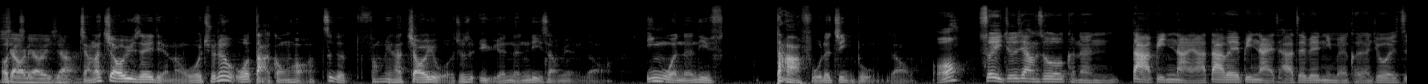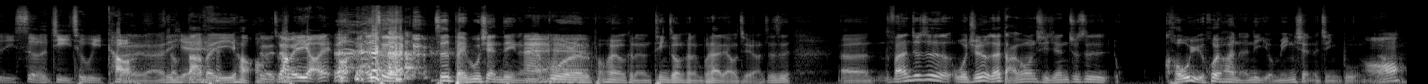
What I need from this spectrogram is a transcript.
小聊一下。讲到教育这一点呢，我觉得我打工哈，这个方面他教育我就是语言能力上面，你知道吗？英文能力大幅的进步，你知道吗？哦，所以就像说，可能大冰奶啊、大杯冰奶茶这边，你们可能就会自己设计出一套对对对，这些像大杯一号，对，哦大杯一号，哎、这个这是北部限定的，哎南部的朋友可能听众可能不太了解啊，就是呃，反正就是我觉得我在打工期间，就是口语会话能力有明显的进步哦，哎，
